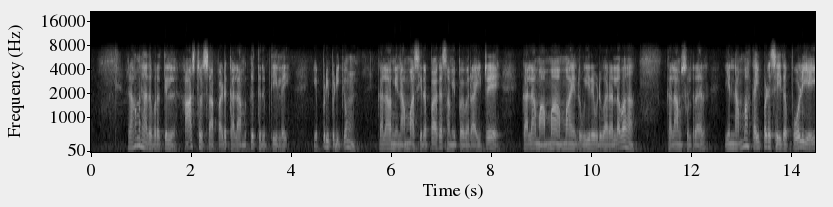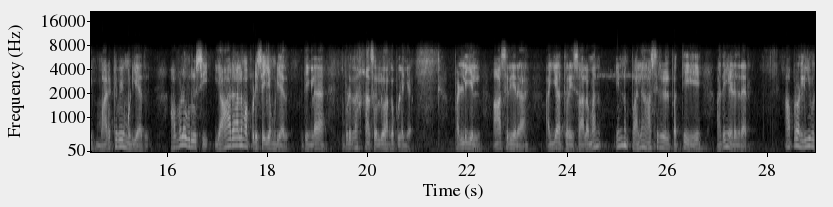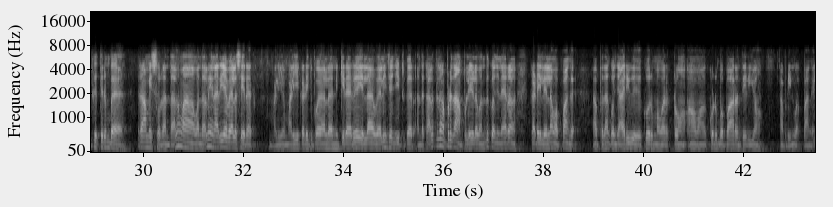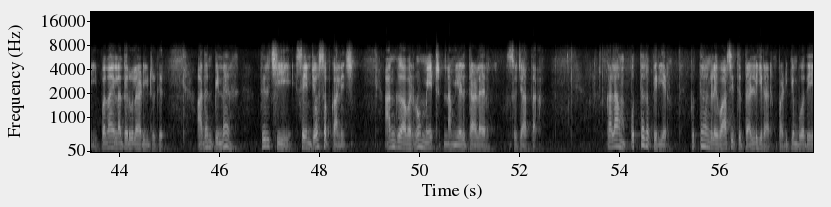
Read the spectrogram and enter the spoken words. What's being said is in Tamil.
ராமநாதபுரத்தில் ஹாஸ்டல் சாப்பாடு கலாமுக்கு திருப்தி இல்லை. எப்படி பிடிக்கும்? கலாமின் அம்மா சிறப்பாக சமைப்பவராயிற்றே. கலாம் அம்மா அம்மா என்று உயிரை விடுவார் அல்லவா? கலாம் சொல்கிறார் என் அம்மா கைப்பட செய்த போலியை மறக்கவே முடியாது. அவ்வளவு ருசி. யாராலும் அப்படி செய்ய முடியாது. பார்த்தீங்களா? இப்படி தான் சொல்லுவாங்க பிள்ளைங்க. பள்ளியில் ஆசிரியர் துறை சாலமன் இன்னும் பல ஆசிரியர்கள் பற்றி அதையும் எழுதுகிறார் அப்புறம் லீவுக்கு திரும்ப ராமேஸ்வரம் இருந்தாலும் வந்தாலும் நிறைய வேலை செய்கிறார் மளிகை மளிகை கடைக்கு போய் எல்லாம் நிற்கிறாரு எல்லா வேலையும் செஞ்சிட்டுருக்காரு அந்த காலத்தில் அப்படி தான் பிள்ளைகளை வந்து கொஞ்சம் நேரம் கடையில எல்லாம் வைப்பாங்க. அப்போ தான் கொஞ்சம் அறிவு கூர்மை வரட்டும். அவன் குடும்ப பாரம் தெரியும் அப்படின்னு வைப்பாங்க. இப்போ தான் எல்லாம் தெருவில் ஆடிக்கிட்டு இருக்கு. அதன் பின்னர் திருச்சி செயின்ட் ஜோசப் காலேஜ். அங்கு அவர் ரூம்மேட் நம் எழுத்தாளர் சுஜாதா. கலாம் புத்தக பிரியர். புத்தகங்களை வாசித்து தள்ளுகிறார். படிக்கும்போதே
